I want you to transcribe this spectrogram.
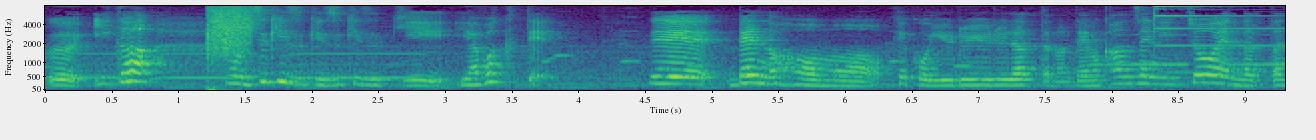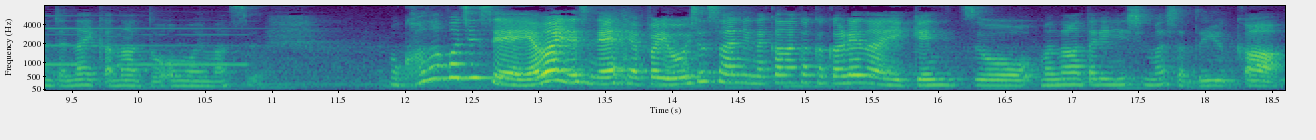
く胃がもうズキズキズキズキやばくて。で便の方も結構ゆるゆるだったのでもう完全に胃腸炎だったんじゃないかなと思います。もうこのご時世やばいですね。やっぱりお医者さんになかなかかかれない現実を目の当たりにしましたというか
